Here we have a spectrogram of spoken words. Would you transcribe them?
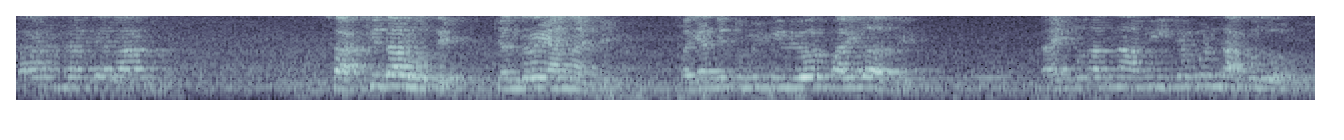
काय म्हणतात त्याला साक्षीदार होते चंद्रयानाचे. सगळ्यांनी तुम्ही टीव्हीवर पाहिलं असेल. काही मुलांना आम्ही इथे पण दाखवलो होतो.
